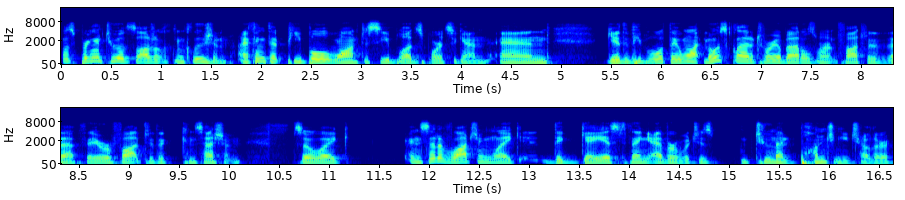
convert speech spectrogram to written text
let's bring it to its logical conclusion. I think that people want to see blood sports again and give the people what they want. Most gladiatorial battles weren't fought to the death; they were fought to the concession. So like instead of watching like the gayest thing ever, which is two men punching each other,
